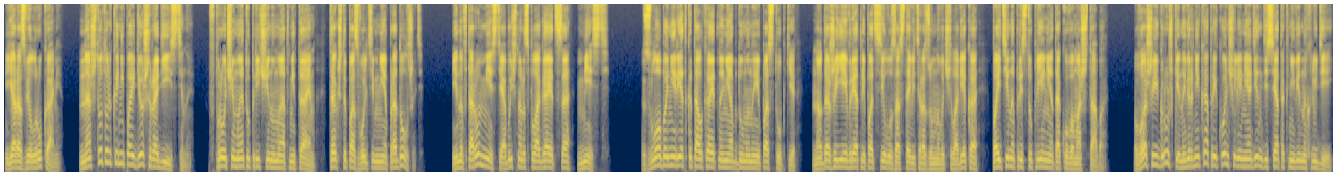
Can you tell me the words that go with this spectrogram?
я развел руками. На что только не пойдешь ради истины. Впрочем, эту причину мы отметаем, так что позвольте мне продолжить. И на втором месте обычно располагается месть. Злоба нередко толкает на необдуманные поступки, но даже ей вряд ли под силу заставить разумного человека пойти на преступление такого масштаба. Ваши игрушки наверняка прикончили не один десяток невинных людей,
